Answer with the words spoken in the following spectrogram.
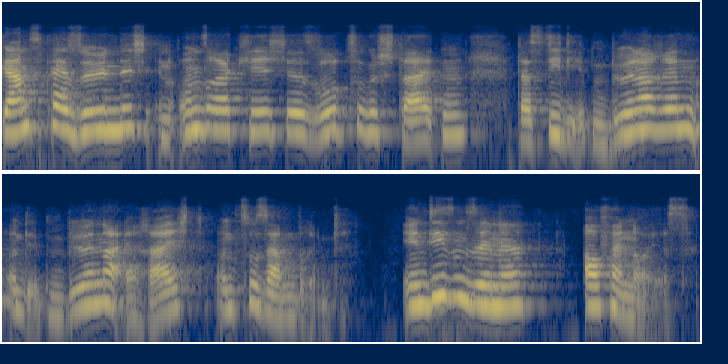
ganz persönlich in unserer Kirche so zu gestalten, dass die die Ippenbürnerinnen und Ippenbürner erreicht und zusammenbringt. In diesem Sinne, auf ein neues.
